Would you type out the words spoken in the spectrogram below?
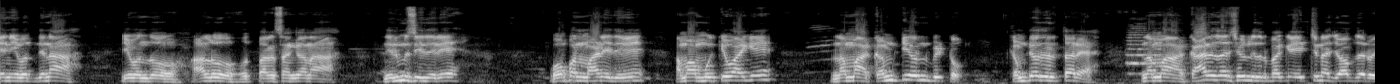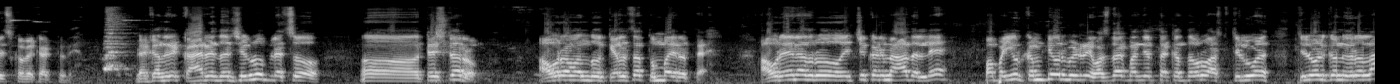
ಏನು ಇವತ್ತು ದಿನ ಈ ಒಂದು ಹಾಲು ಉತ್ಪಾದಕ ಸಂಘನ ನಿರ್ಮಿಸಿದ್ದೀರಿ, ಓಪನ್ ಮಾಡಿದ್ದೀವಿ. ಅಮ್ಮ, ಮುಖ್ಯವಾಗಿ ನಮ್ಮ ಕಮಿಟಿಯವ್ರನ್ನ ಬಿಟ್ಟು, ಕಮಿಟಿಯವ್ರು ಇರ್ತಾರೆ. ನಮ್ಮ ಕಾರ್ಯದರ್ಶಿಗಳು ಇದ್ರ ಬಗ್ಗೆ ಹೆಚ್ಚಿನ ಜವಾಬ್ದಾರಿ ವಹಿಸ್ಕೋಬೇಕಾಗ್ತದೆ. ಯಾಕಂದರೆ ಕಾರ್ಯದರ್ಶಿಗಳು ಪ್ಲಸ್ಸು ಟೆಸ್ಟರು, ಅವರ ಒಂದು ಕೆಲಸ ತುಂಬ ಇರುತ್ತೆ. ಅವರೇನಾದರೂ ಹೆಚ್ಚು ಕಡಿಮೆ ಆದಲ್ಲಿ, ಪಾಪ ಇವ್ರು ಕಮಿಟಿಯವ್ರು ಬಿಡ್ರಿ, ಹೊಸದಾಗಿ ಬಂದಿರ್ತಕ್ಕಂಥವ್ರು ಅಷ್ಟು ತಿಳುವ, ತಿಳುವಳಿಕೆನೂ ಇರೋಲ್ಲ.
